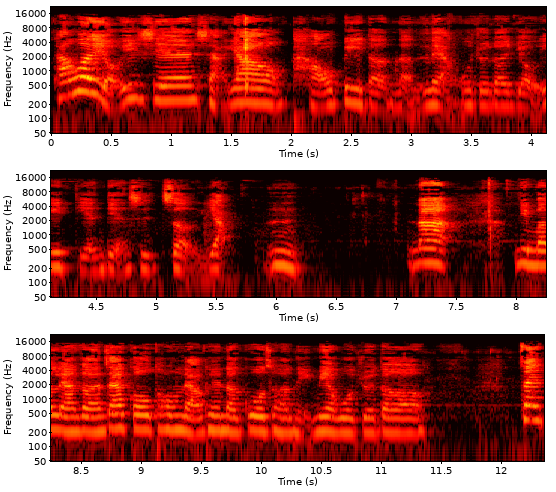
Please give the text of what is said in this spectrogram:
他会有一些想要逃避的能量。我觉得有一点点是这样。嗯，那你们两个人在沟通聊天的过程里面，我觉得。在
